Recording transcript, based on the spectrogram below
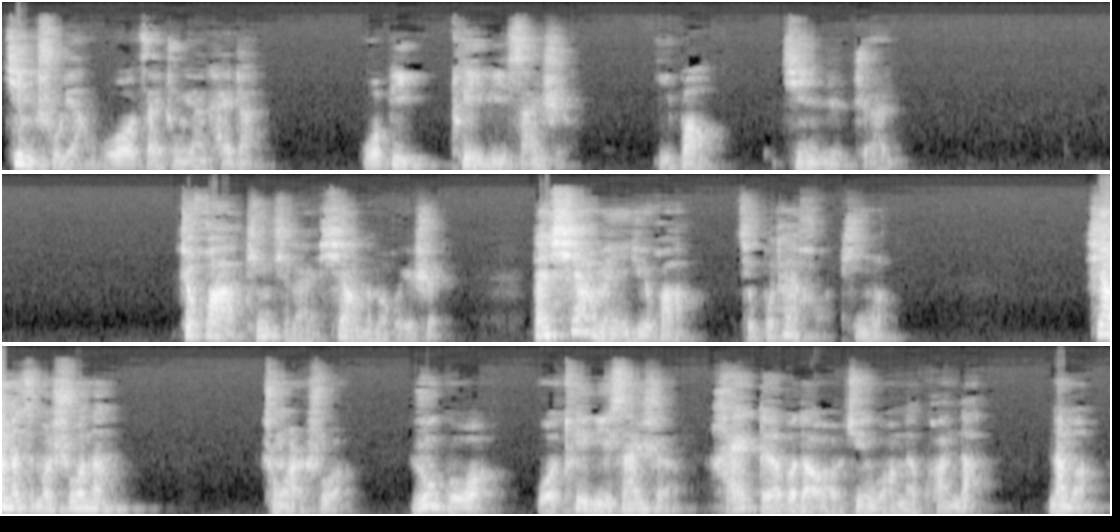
晋楚两国在中原开战，我必退避三舍，以报今日之恩。”这话听起来像那么回事。但下面一句话就不太好听了。下面怎么说呢？重耳说：“如果我退避三舍，还得不到君王的宽大，那么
